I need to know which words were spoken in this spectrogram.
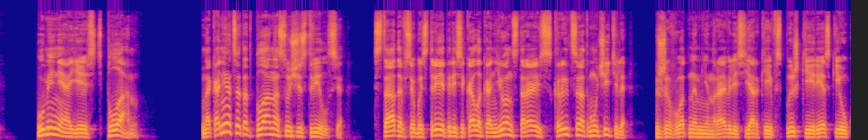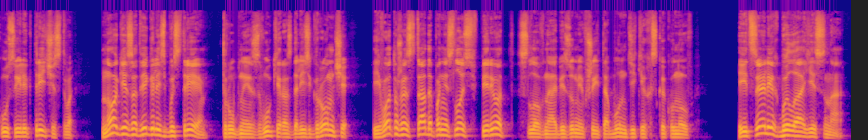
«У меня есть план». Наконец этот план осуществился. Стадо все быстрее пересекало каньон, стараясь скрыться от мучителя – Животным не нравились яркие вспышки и резкие укусы электричества. Ноги задвигались быстрее, трубные звуки раздались громче, и вот уже стадо понеслось вперед, словно обезумевший табун диких скакунов. И цель их была ясна.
